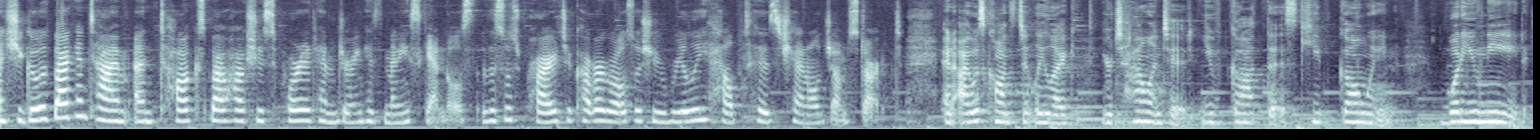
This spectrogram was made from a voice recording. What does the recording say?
And she goes back in time and talks about how she supported him during his many scandals. This was prior to CoverGirl, so she really helped his channel jumpstart. And I was constantly like, You're talented, you've got this, keep going. What do you need?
